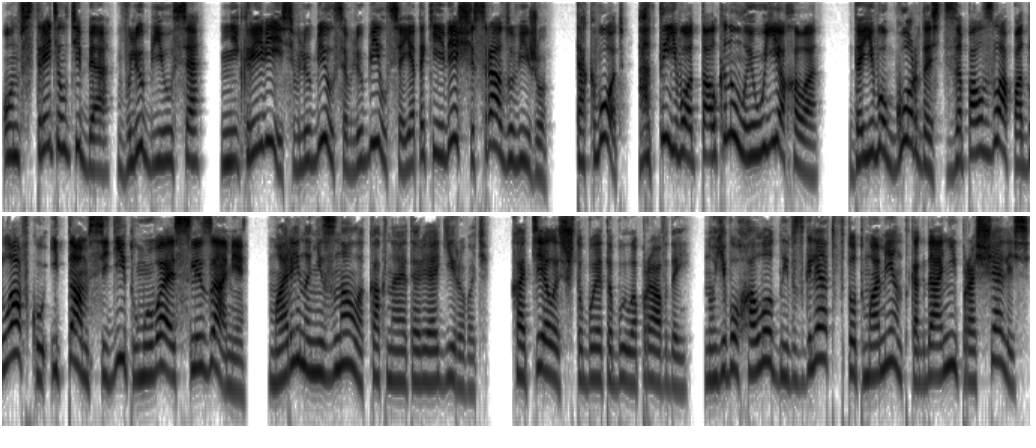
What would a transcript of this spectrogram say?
Он встретил тебя, влюбился. Не кривись, влюбился, влюбился, я такие вещи сразу вижу. Так вот, а ты его оттолкнула и уехала. Да его гордость заползла под лавку и там сидит, умываясь слезами». Марина не знала, как на это реагировать. Хотелось, чтобы это было правдой, но его холодный взгляд в тот момент, когда они прощались,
